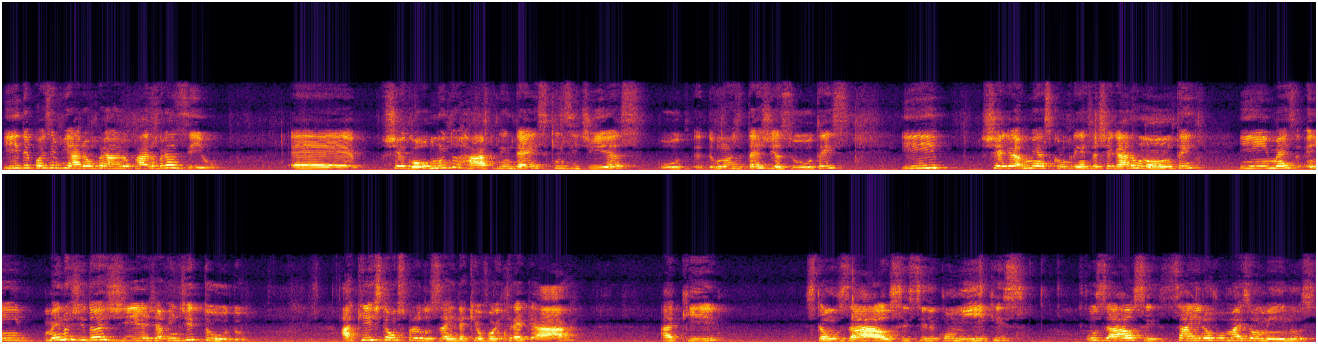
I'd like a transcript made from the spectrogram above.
e depois enviaram para, para o Brasil. É, chegou muito rápido, em 10, 15 dias, uns 10 dias úteis, e chega, minhas comprinhas já chegaram ontem, e em, em menos de dois dias já vendi tudo. Aqui estão os produtos ainda que eu vou entregar. Aqui estão os alces, silicon mix. Os alces saíram por mais ou menos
